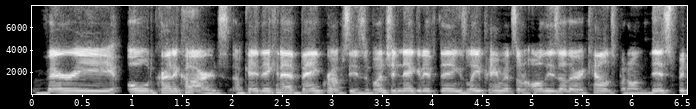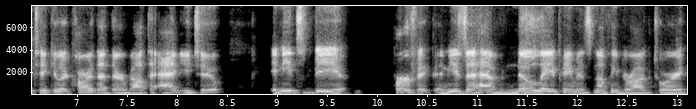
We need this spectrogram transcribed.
very old credit cards. Okay, they can have bankruptcies, a bunch of negative things, late payments on all these other accounts, but on this particular card that they're about to add you to, it needs to be perfect. It needs to have no late payments, nothing derogatory,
